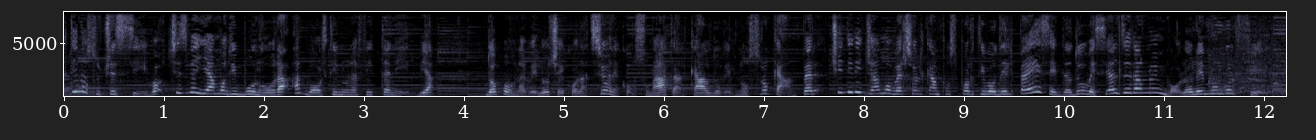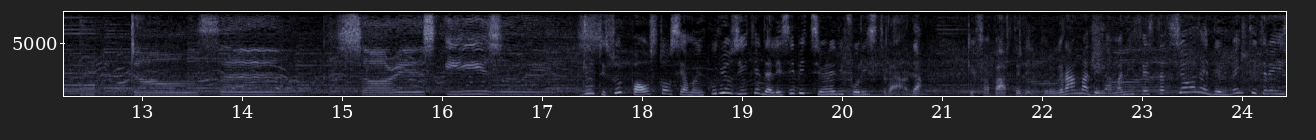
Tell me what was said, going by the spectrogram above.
Mattino successivo ci svegliamo di buon'ora avvolti in una fitta nebbia. Dopo una veloce colazione consumata al caldo del nostro camper, ci dirigiamo verso il campo sportivo del paese da dove si alzeranno in volo le mongolfiere. Giunti sul posto siamo incuriositi dall'esibizione di fuoristrada, che fa parte del programma della manifestazione del 23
